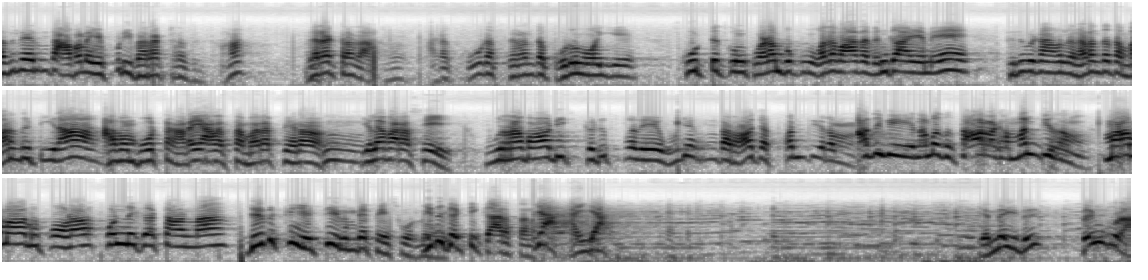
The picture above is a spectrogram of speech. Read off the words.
அதுல இருந்து அவனை எப்படி விரட்டுறது? விரட்டுறதா? அட கூட பிறந்த கொடுநோயே கூட்டுக்கும் குழம்புக்கும் உதவாத வெங்காயமே. திருவிழாவில் நடந்ததை மறந்துட்டீரா? அவன் போட்ட அடையாளத்தை மறப்பேனா. இளவரசே உறவாடி கெடுப்பதே உயர்ந்த ராஜ தந்திரம் அதுவே நமது தாரக மந்திரம். மாமான்னு போனா பொண்ணு கேட்டான்னா? எதுக்கு எட்டி இருந்தே பேசுவோம் இது கட்டிக்காரத்தனம். ஐயா ஐயா. என்ன இது? வெண்புறா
